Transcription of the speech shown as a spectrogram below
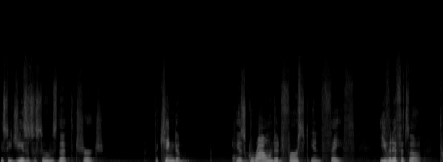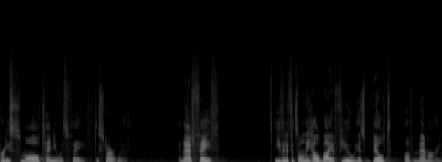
You see, Jesus assumes that the church, the kingdom, is grounded first in faith, even if it's a pretty small, tenuous faith to start with. And that faith even if it's only held by a few, is built of memory.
